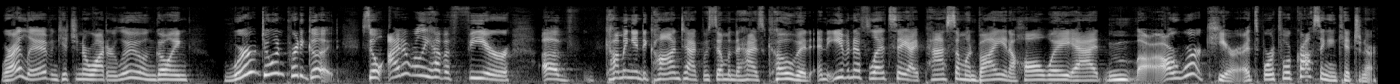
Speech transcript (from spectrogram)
where I live in Kitchener Waterloo and going, we're doing pretty good. So I don't really have a fear of coming into contact with someone that has COVID. And even if, let's say, I pass someone by in a hallway at mm, our work here at Sportsworld Crossing in Kitchener,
